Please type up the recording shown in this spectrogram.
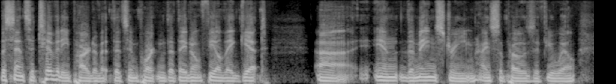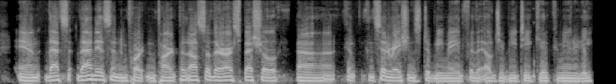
the sensitivity part of it that's important that they don't feel they get uh, in the mainstream, I suppose, if you will. And that's that is an important part, but also there are special uh, con- considerations to be made for the LGBTQ community,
